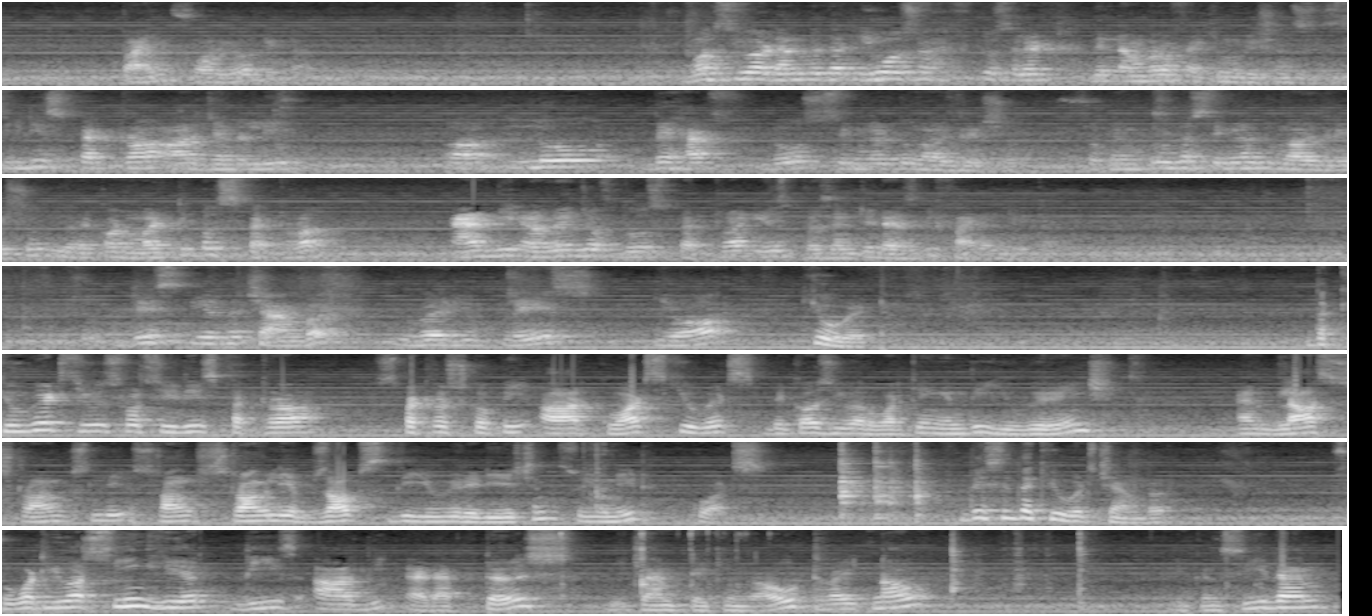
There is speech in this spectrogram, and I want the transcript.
time for your data. Once you are done with that, you also have to select the number of accumulations. CD spectra are generally uh, low, they have low signal to noise ratio. So to improve the signal to noise ratio, you record multiple spectra and the average of those spectra is presented as the final data. So this is the chamber where you place your cuvette. The cuvettes used for CD spectra spectroscopy are quartz cuvettes because you are working in the UV range and glass strongly, strong, strongly absorbs the UV radiation so you need quartz. This is the cuvette chamber. So what you are seeing here these are the adapters which I am taking out right now. You can see them.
